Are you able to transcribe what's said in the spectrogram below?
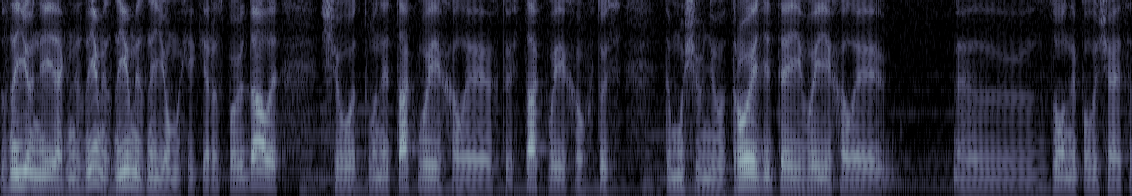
знайомі, як не знайомі, знайомі знайомих, які розповідали, що от вони так виїхали, хтось так виїхав, хтось тому, що в нього троє дітей виїхали е, з зони, виходить,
